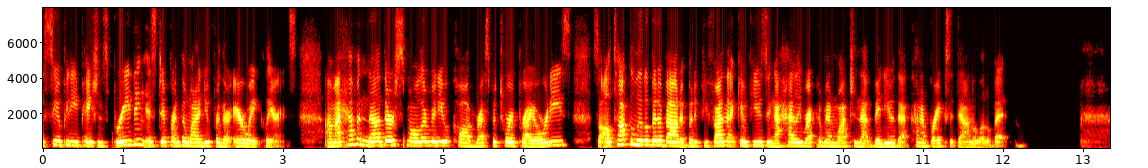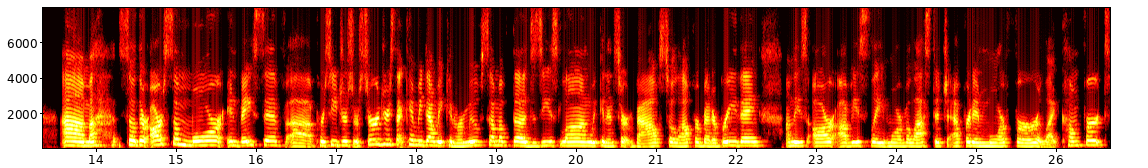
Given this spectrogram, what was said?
COPD patient's breathing is different than what I do for their airway clearance. Um, I have another smaller video called respiratory priorities. So I'll talk a little bit about it, but if you find that confusing, I highly recommend watching that video that kind of breaks it down a little bit. Um, so there are some more invasive uh, procedures or surgeries that can be done. We can remove some of the diseased lung. We can insert valves to allow for better breathing. Um, these are obviously more of a last ditch effort and more for like comfort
